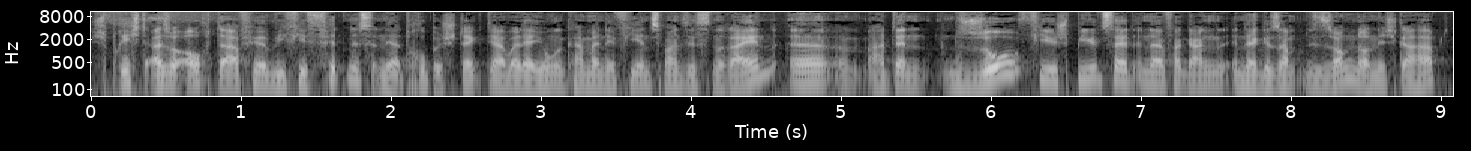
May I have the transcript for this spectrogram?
spricht also auch dafür, wie viel Fitness in der Truppe steckt. Ja, weil der Junge kam in den 24. rein, äh, hat dann so viel Spielzeit in der vergangenen, in der gesamten Saison noch nicht gehabt.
